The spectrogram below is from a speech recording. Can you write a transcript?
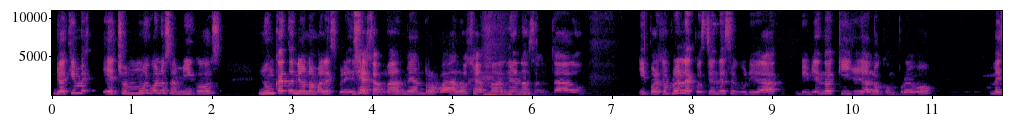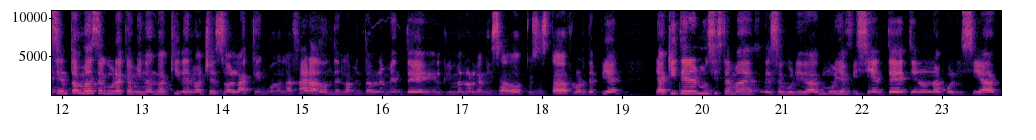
Yo aquí me he hecho muy buenos amigos, nunca he tenido una mala experiencia, jamás me han robado, jamás me han asaltado. Y por ejemplo, en la cuestión de seguridad, viviendo aquí yo ya lo compruebo, me siento más segura caminando aquí de noche sola que en Guadalajara, donde lamentablemente el crimen organizado pues está a flor de piel. Y aquí tienen un sistema de seguridad muy eficiente, tienen una policía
